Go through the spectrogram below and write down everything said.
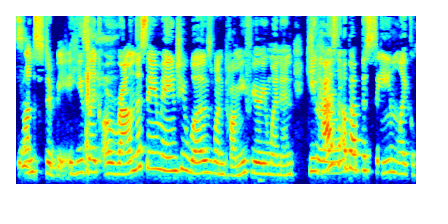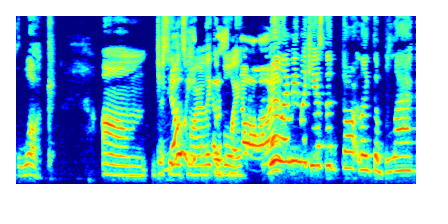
wants to be. He's like around the same age he was when Tommy Fury went in. He has about the same like look. Um, just he No, looks he more like a boy. not. Well, I mean, like he has the dark, like the black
